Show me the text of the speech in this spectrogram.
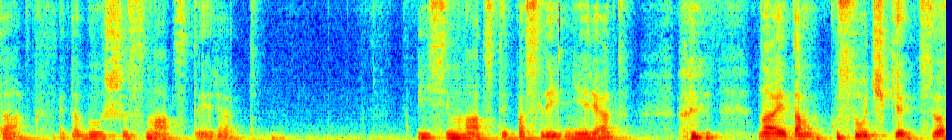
Так, был шестнадцатый ряд. И семнадцатый последний ряд на этом кусочке. Все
